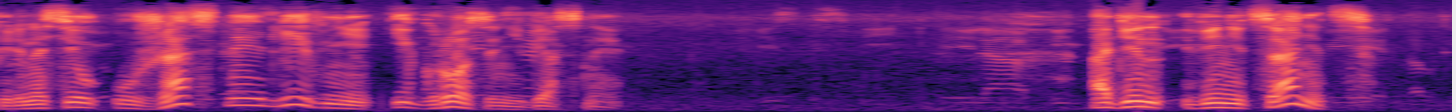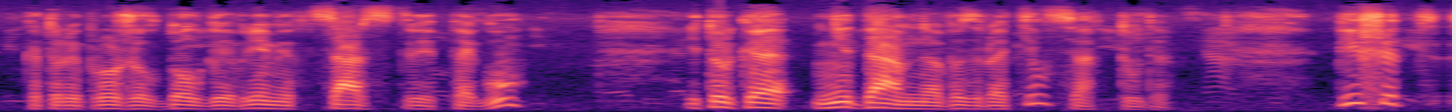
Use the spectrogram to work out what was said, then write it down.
переносил ужасные ливни и грозы небесные. Один венецианец, который прожил долгое время в царстве Пегу и только недавно возвратился оттуда, пишет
